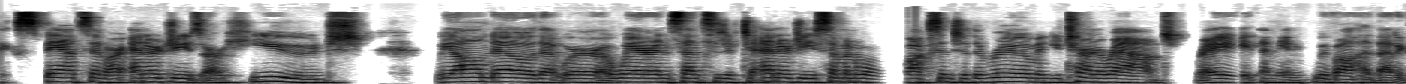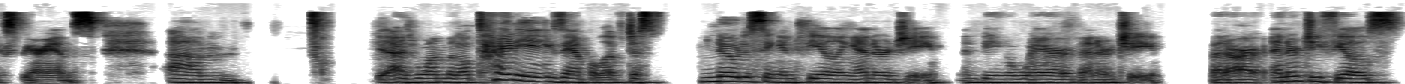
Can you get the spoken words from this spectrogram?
expansive. Our energies are huge. We all know that we're aware and sensitive to energy. Someone walks into the room and you turn around right? I mean we've all had that experience. Um, as one little tiny example of just noticing and feeling energy and being aware of energy. But our energy fields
